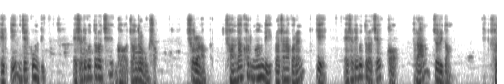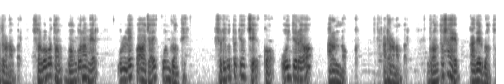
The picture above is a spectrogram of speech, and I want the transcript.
একটি নিজের কোনটি? এর সঠিক উত্তর হচ্ছে ঘ, চন্দ্রবংশ। ষোলো নম্বর। সন্ধ্যাখর নন্দী রচনা করেন কে? এই সঠিক উত্তর হচ্ছে ক। রামচরিতম। সতেরো নম্বর। সর্বপ্রথম বঙ্গ নামের উল্লেখ পাওয়া যায় কোন গ্রন্থে? সঠিক উত্তরটি হচ্ছে ক। ঐতেরয় আরণ্যক। আঠারো নম্বর। গ্রন্থ সাহেব কাদের গ্রন্থ?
